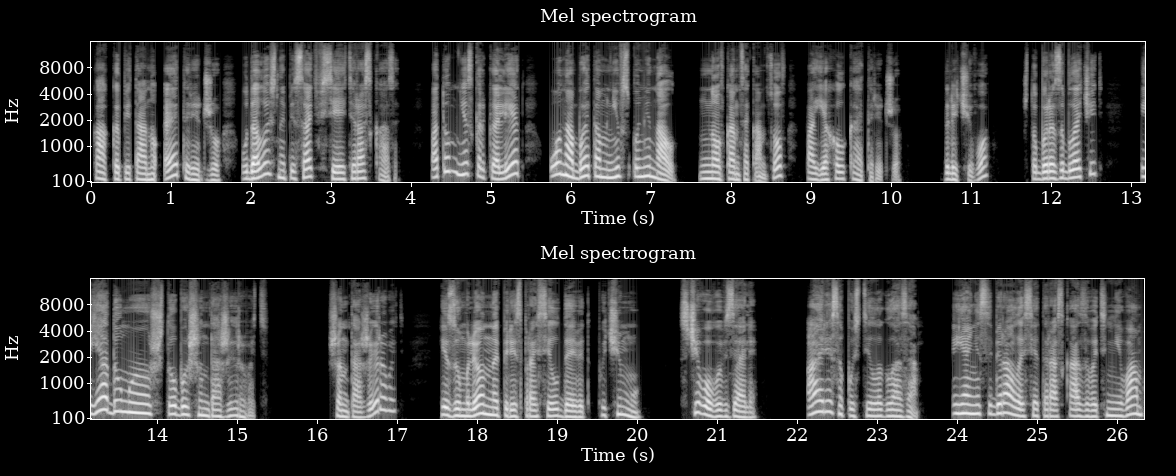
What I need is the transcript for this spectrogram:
как капитану Этериджу удалось написать все эти рассказы. Потом несколько лет он об этом не вспоминал, но в конце концов поехал к Этериджу. Для чего? Чтобы разоблачить? Я думаю, чтобы шантажировать. Шантажировать? Изумленно переспросил Дэвид. Почему? С чего вы взяли? Айрис опустила глаза. Я не собиралась это рассказывать ни вам,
